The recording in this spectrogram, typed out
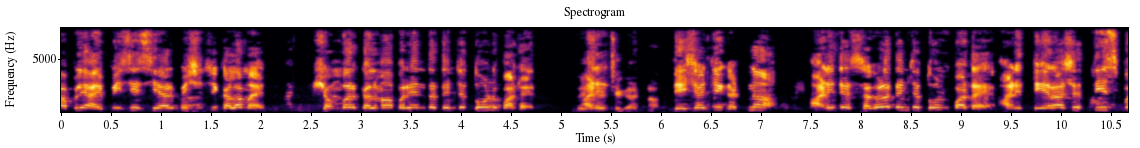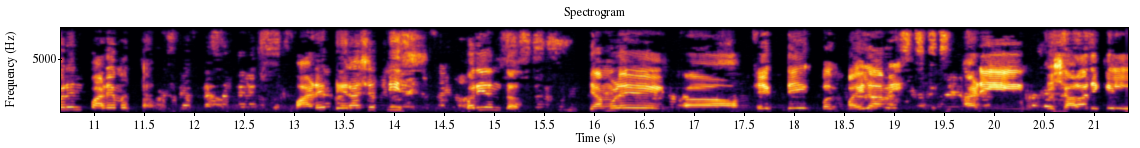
आपली आयपीसी सीआरपीसी ची कलम आहे शंभर कलमापर्यंत त्यांचे तोंडपाठ आहेत. आणि देशाची घटना. देशाची घटना आणि ते सगळं त्यांचे तोंडपाठ आहे. आणि तेराशे तीस पर्यंत पाडे म्हणतात. पाडे तेराशे तीस पर्यंत. त्यामुळे एक ते पाहिलं आम्ही. आणि ती शाळा देखील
